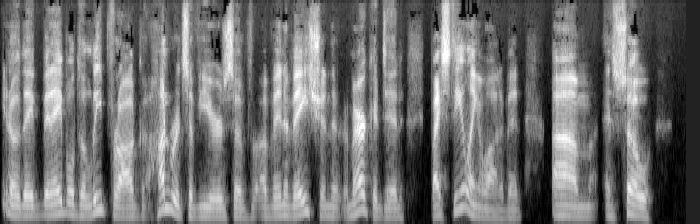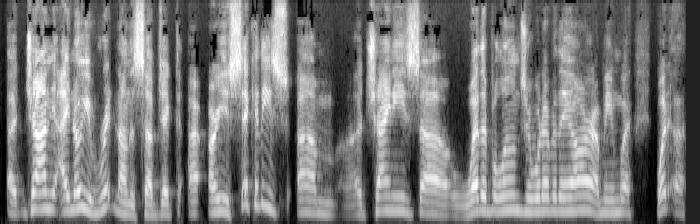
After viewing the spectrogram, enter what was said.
You know, they've been able to leapfrog hundreds of years of of innovation that America did by stealing a lot of it. Um, and so uh, John, I know you've written on the subject. Are, are you sick of these um, uh, Chinese uh, weather balloons or whatever they are? I mean, what, what uh,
